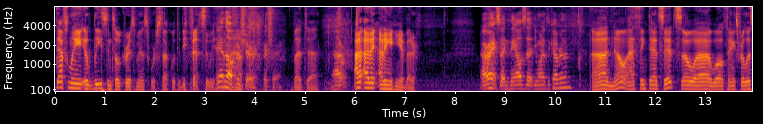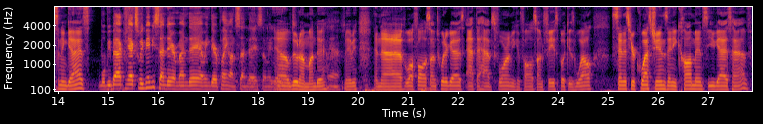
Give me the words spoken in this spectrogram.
definitely at least until Christmas, we're stuck with the defense that we have. yeah, no, now. for sure, for sure. But uh, Uh, I, I think I think it can get better. All right. So anything else that you wanted to cover then? Uh, no, I think that's it. So, uh, well, thanks for listening, guys. We'll be back next week, maybe Sunday or Monday. I mean, they're playing on Sunday, so maybe. Yeah, we'll do it on Monday, Yeah. maybe. And uh, well, follow us on Twitter, guys, at the Habs Forum. You can follow us on Facebook as well. Send us your questions, any comments that you guys have.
